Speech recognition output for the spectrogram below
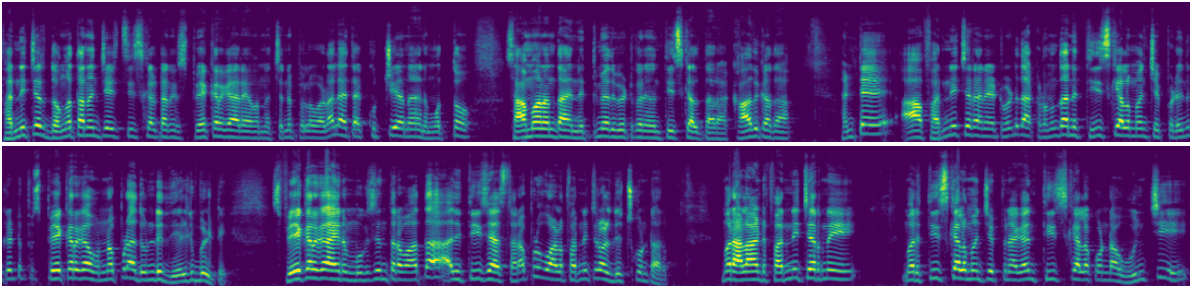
ఫర్నిచర్ దొంగతనం చేసి తీసుకెళ్ళడానికి స్పీకర్ గారు ఏమన్నా చిన్న పిల్లవాడా? లేకపోతే కుర్చీ అని ఆయన మొత్తం సామానంతా ఆయన నెత్తి మీద పెట్టుకొని ఏమైనా తీసుకెళ్తారా? కాదు కదా. అంటే ఆ ఫర్నిచర్ అనేటువంటిది అక్కడ ఉన్న దాన్ని తీసుకెళ్ళమని చెప్పాడు. ఎందుకంటే స్పీకర్గా ఉన్నప్పుడు అది ఉండేది ఎలిజిబిలిటీ. స్పీకర్గా ఆయన ముగిసిన తర్వాత అది తీసేస్తారు. అప్పుడు వాళ్ళ ఫర్నిచర్ వాళ్ళు తెచ్చుకుంటారు. మరి అలాంటి ఫర్నిచర్ని మరి తీసుకెళ్ళమని చెప్పినా కానీ తీసుకెళ్ళకుండా ఉంచి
